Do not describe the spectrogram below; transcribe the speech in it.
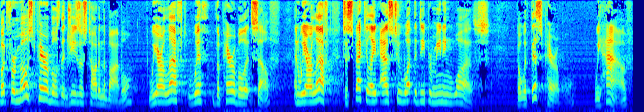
but for most parables that Jesus taught in the Bible, we are left with the parable itself, and we are left to speculate as to what the deeper meaning was. But with this parable, we have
